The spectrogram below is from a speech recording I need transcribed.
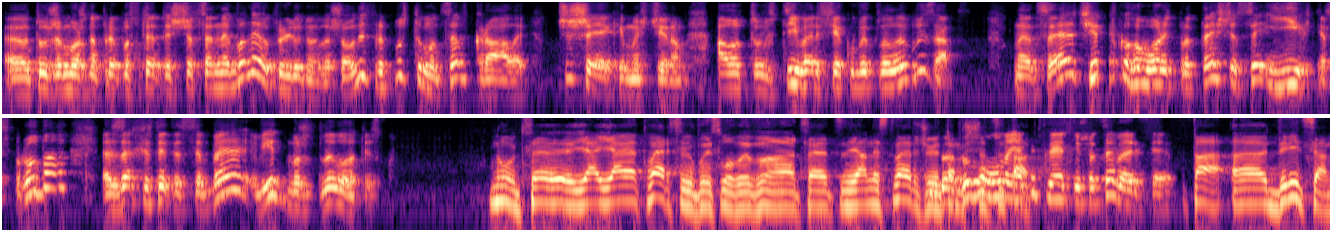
е, тут же можна припустити, що це не вони оприлюднили, що вони, припустимо, це вкрали чи ще якимось чином. А от в тій версії, яку виклали ви зараз. е, Це чітко говорить про те, що це їхня спроба захистити себе від можливого тиску. Ну, це я, я як версію висловив. Це, це я не стверджую. Там що це я так. підкреслюю, що це версія. Та е, дивіться,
